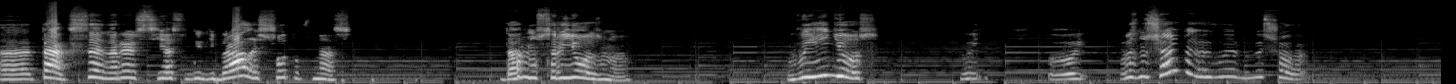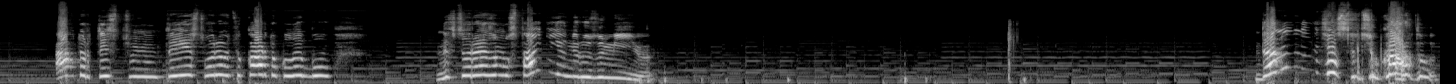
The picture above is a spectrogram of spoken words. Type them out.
Е, так, все, нарешті я сюди дібралась. Що тут в нас? Да ну серйозно. Ви ідіос? Ви. Ви, ви знущаєте? Ви, ви що? Автор, ти, ти створював цю карту, коли був не в тверезому стані, я не розумію. Да ну не чесно цю карту!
